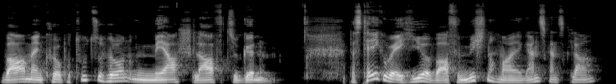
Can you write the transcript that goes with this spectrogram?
war, meinen Körper zuzuhören und mehr Schlaf zu gönnen. Das Takeaway hier war für mich nochmal ganz, ganz klar,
